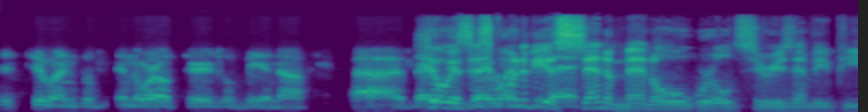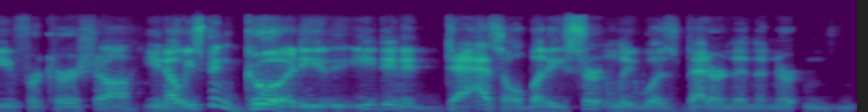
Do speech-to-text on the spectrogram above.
His two wins in the World Series will be enough. Uh, they, so is this going to be today. a sentimental World Series MVP for Kershaw? You know, he's been good. He he didn't dazzle, but he certainly was better than the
